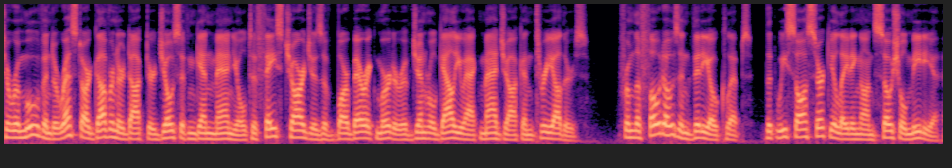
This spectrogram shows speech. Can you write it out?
to remove and arrest our governor Dr. Joseph Nguen Manytuil to face charges of barbaric murder of General Gatluak Majok and three others. From the photos and video clips that we saw circulating on social media,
